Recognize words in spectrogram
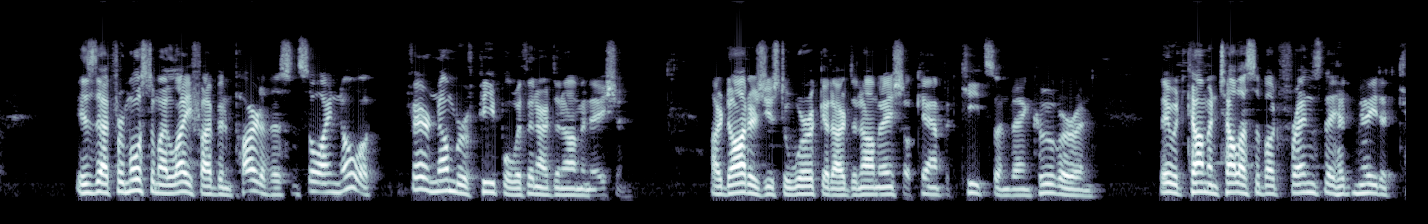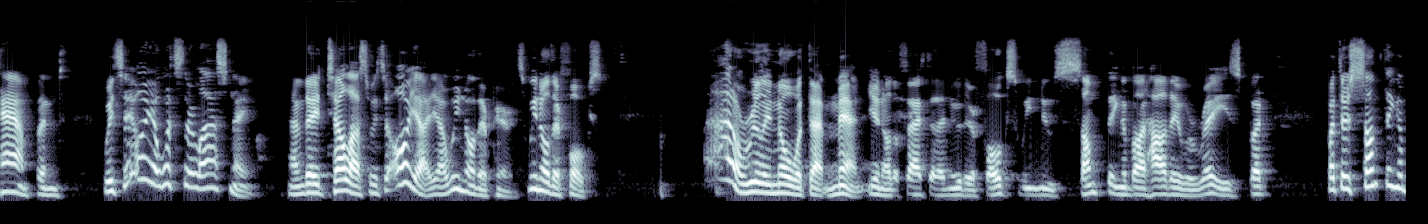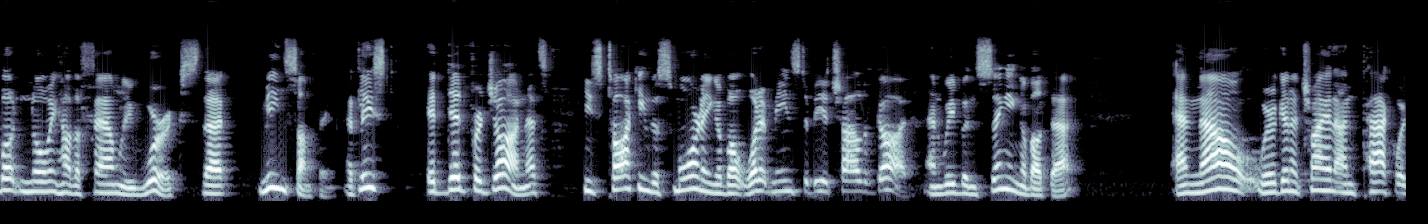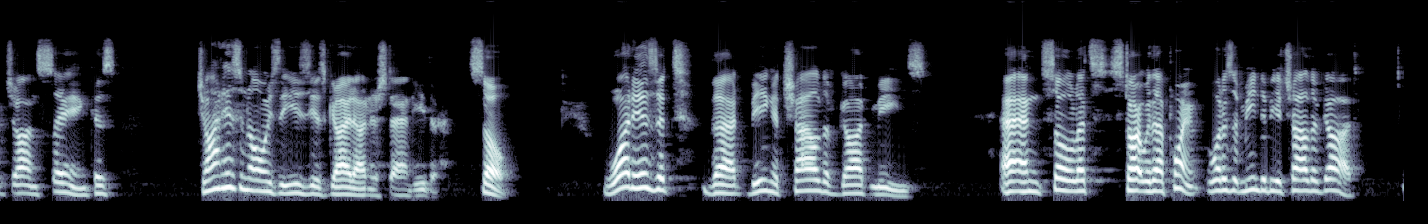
is that for most of my life I've been part of this, and so I know a fair number of people within our denomination. Our daughters used to work at our denominational camp at Keats in Vancouver, and they would come and tell us about friends they had made at camp, and we'd say, "Oh yeah, what's their last name?" And they'd tell us, we'd say, "Oh yeah, yeah, we know their parents, we know their folks." I don't really know what that meant, you know, the fact that I knew their folks. We knew something about how they were raised, but but there's something about knowing how the family works that means something. At least it did for John. That's he's talking this morning about what it means to be a child of God, and we've been singing about that. And now we're going to try and unpack what John's saying because John isn't always the easiest guy to understand either. So, what is it that being a child of God means? And so let's start with that point. What does it mean to be a child of God?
